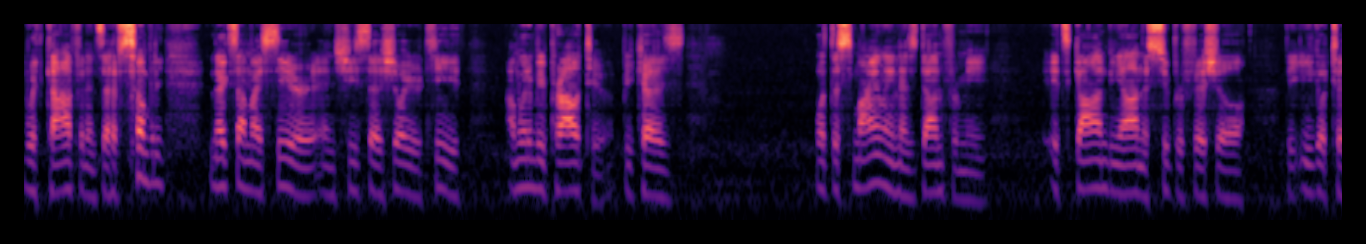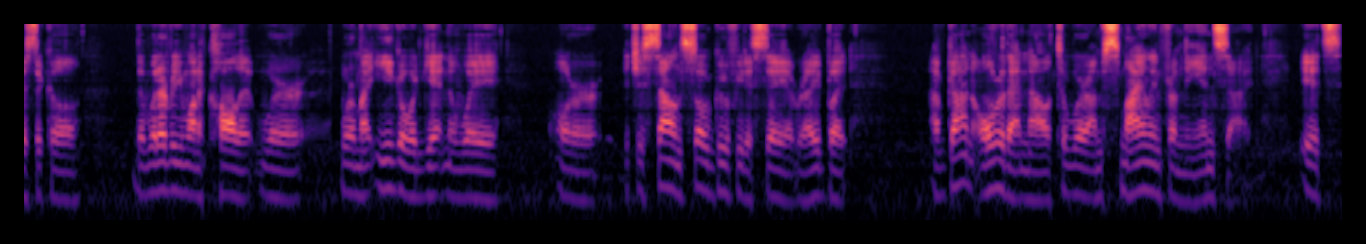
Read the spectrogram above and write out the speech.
with confidence that if somebody next time I see her and she says, Show your teeth, I'm going to be proud to because what the smiling has done for me, it's gone beyond the superficial, the egotistical, the whatever you want to call it, where where my ego would get in the way, or it just sounds so goofy to say it, right? But I've gotten over that now to where I'm smiling from the inside. It's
